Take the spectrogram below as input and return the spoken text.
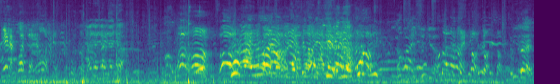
Селя, хватит, давай. Я-я-я-я-я. Играешь,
